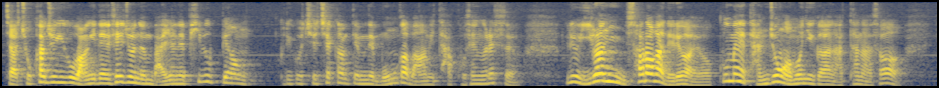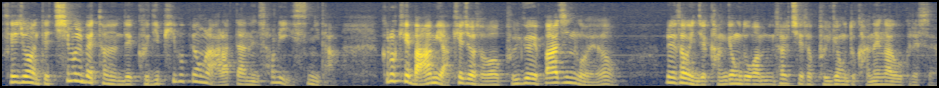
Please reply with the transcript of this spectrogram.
자 조카 죽이고 왕이 된 세조는 말년에 피부병 그리고 죄책감 때문에 몸과 마음이 다 고생을 했어요. 그리고 이런 설화가 내려와요. 꿈에 단종 어머니가 나타나서 세조한테 침을 뱉었는데 그뒤 피부병을 앓았다는 설이 있습니다. 그렇게 마음이 약해져서 불교에 빠진 거예요. 그래서 이제 강경도감 설치해서 불경도 간행하고 그랬어요.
